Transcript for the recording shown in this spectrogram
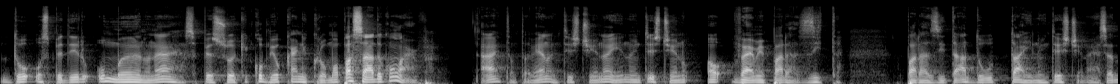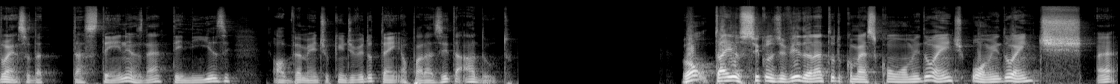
do hospedeiro humano, né? Essa pessoa que comeu carne crua passada com larva. Ah, então tá vendo? Intestino aí, no intestino, o verme parasita. Parasita adulto tá aí no intestino. Essa é a doença da, das tênias, né? Teníase. Obviamente o que o indivíduo tem é o parasita adulto. Bom, tá aí o ciclo de vida, né? Tudo começa com o homem doente. O homem doente, né?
